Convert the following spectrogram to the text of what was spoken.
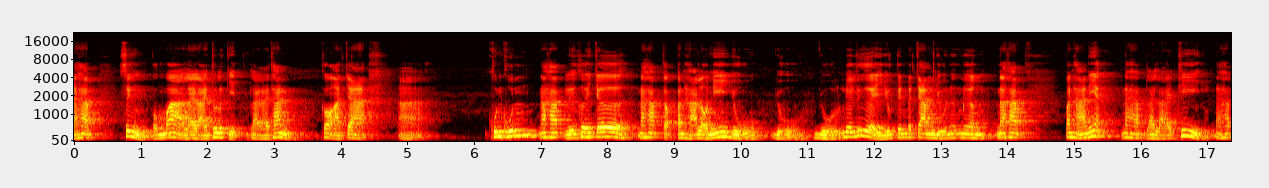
นะครับ ซึ่งผมว่าหลาย ๆ ธุรกิจหลาย ๆ ท่านก็อาจจะ คุ้นๆนะครับ หรือเคยเจอนะครับ กับปัญหาเหล่านี้อยู่อยู่อยู่เรื่อยๆ อยู่เป็นประจำอยู่เนืองๆนะครับ ปัญหานี้นะครับหลายๆที่นะครับ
